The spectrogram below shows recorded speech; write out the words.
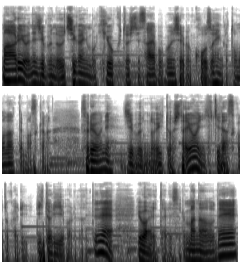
まああるいはね、自分の内側にも記憶として細胞分子の構造変化伴ってますから、それをね、自分の意図したように引き出すことがリトリーバルなんてね、言われたりする。まあなので、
